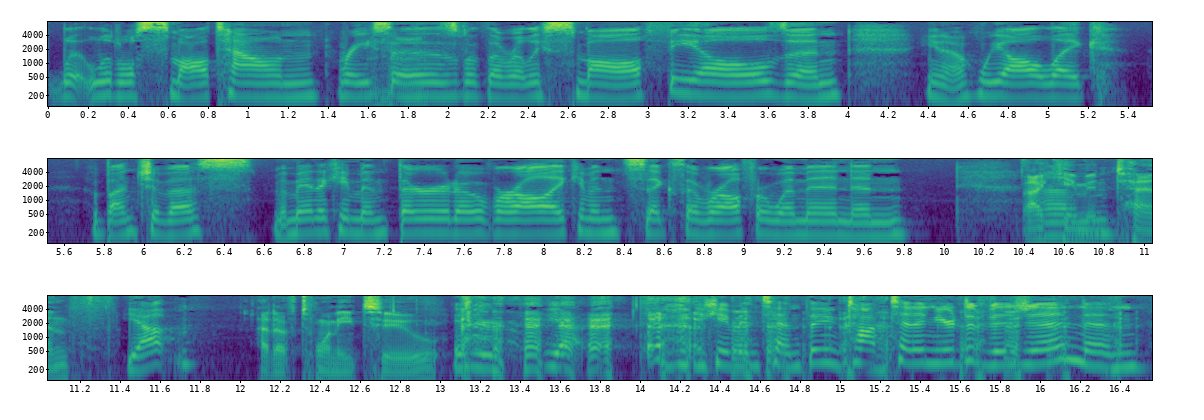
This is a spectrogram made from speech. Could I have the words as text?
li- little small town races with a really small field and you know we all like a bunch of us. Amanda came in third overall. I came in sixth overall for women and I came in Um, 10th yep out of 22. yeah you came in 10th top 10 in your division and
